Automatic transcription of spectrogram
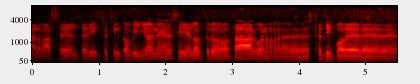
Arbasel te dice 5 billones y el otro tal, bueno, eh, este tipo de, de,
